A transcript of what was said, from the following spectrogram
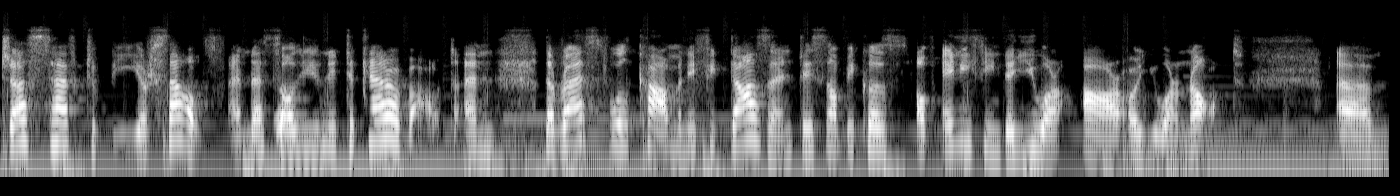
just have to be yourself and that's all you need to care about. And the rest will come and if it doesn't it's not because of anything that you are are or you are not um,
